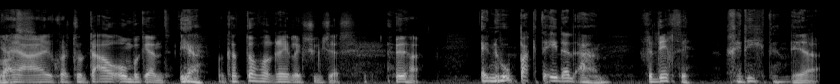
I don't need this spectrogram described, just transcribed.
Ja, ja, ik was totaal onbekend. Ja. Ik had toch wel redelijk succes. ja. En hoe pakte hij dat aan? Gedichten. Gedichten. Ja.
